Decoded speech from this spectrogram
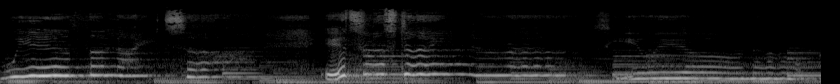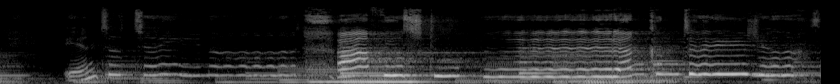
With the lights on, it's less dangerous. Here we are now, entertain us. I feel stupid and contagious.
